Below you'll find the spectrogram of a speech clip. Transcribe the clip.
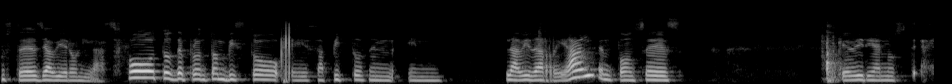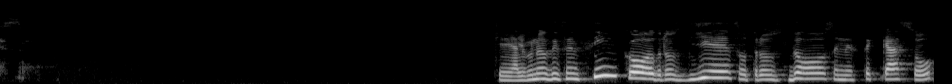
Ustedes ya vieron las fotos, de pronto han visto eh, sapitos en, la vida real. Entonces, ¿qué dirían ustedes? Que algunos dicen cinco, otros diez, otros dos. En este caso,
